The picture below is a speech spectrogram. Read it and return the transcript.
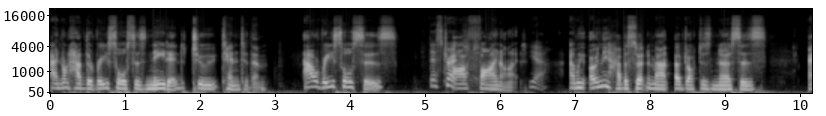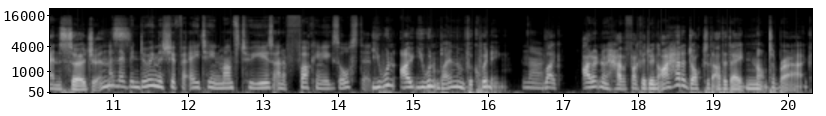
and not have the resources needed to tend to them. Our resources They're stretched. are finite, yeah. and we only have a certain amount of doctors, nurses, and surgeons. And they've been doing this shit for 18 months, two years, and are fucking exhausted. you wouldn't I, you wouldn't blame them for quitting. no. Like, I don't know how the fuck they're doing. I had a doctor the other day, not to brag,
